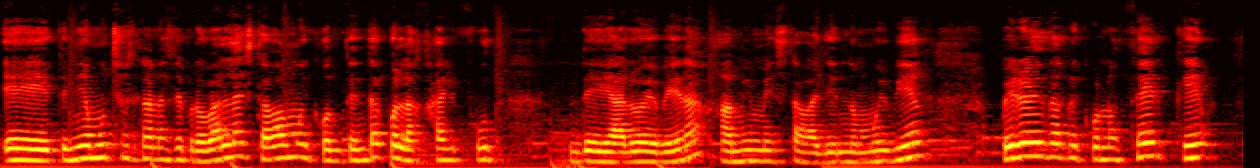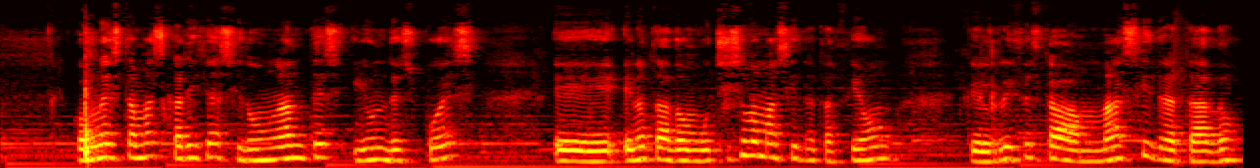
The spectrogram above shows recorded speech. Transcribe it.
Eh, tenía muchas ganas de probarla, estaba muy contenta con la High Food de aloe vera, a mí me estaba yendo muy bien, pero he de reconocer que con esta mascarilla ha sido un antes y un después. Eh, he notado muchísima más hidratación, el rizo estaba más hidratado,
